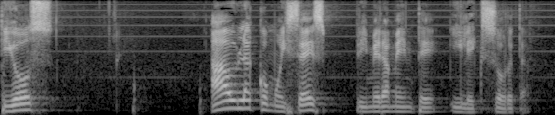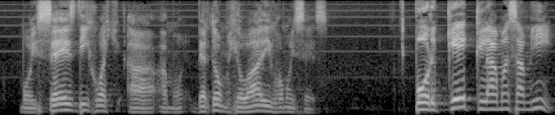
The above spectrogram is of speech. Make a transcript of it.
Dios habla con Moisés primeramente y le exhorta. Moisés dijo a, perdón, Jehová dijo a Moisés, ¿por qué clamas a mí?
